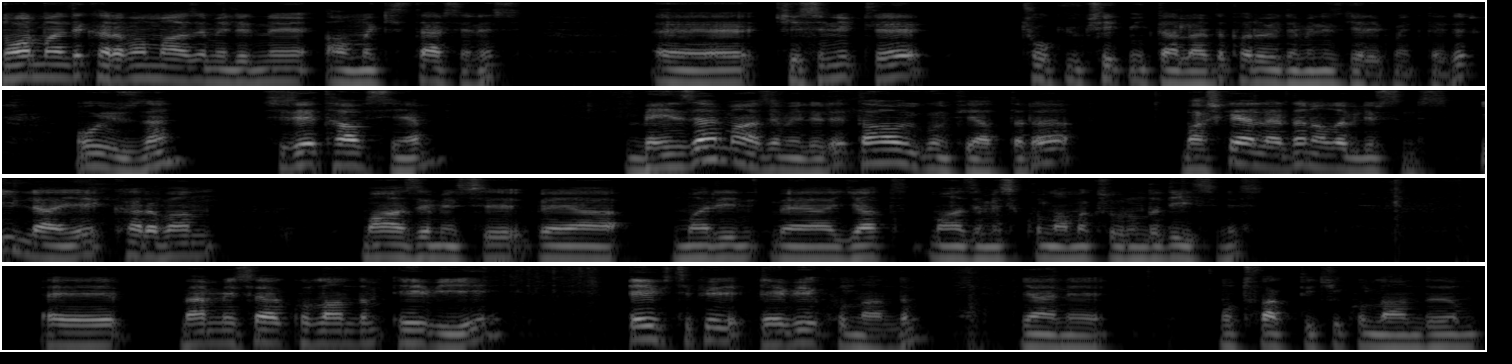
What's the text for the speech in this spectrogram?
Normalde karavan malzemelerini almak isterseniz eee, kesinlikle çok yüksek miktarlarda para ödemeniz gerekmektedir. O yüzden size tavsiyem benzer malzemeleri daha uygun fiyatlara başka yerlerden alabilirsiniz. İlla karavan malzemesi veya marin veya yat malzemesi kullanmak zorunda değilsiniz. Ee, ben mesela kullandım Evi'yi. Ev tipi Evi kullandım. Yani mutfaktaki kullandığım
